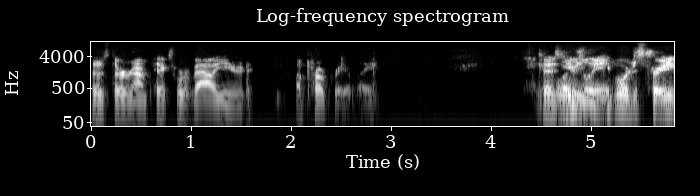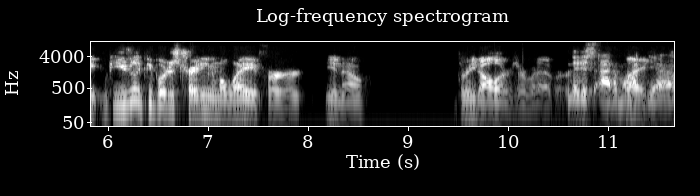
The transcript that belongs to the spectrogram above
those third round picks were valued appropriately. Because What do you usually people are just trading. Usually people are just trading them away for you know three dollars or whatever. they just add them Like, on. Yeah,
